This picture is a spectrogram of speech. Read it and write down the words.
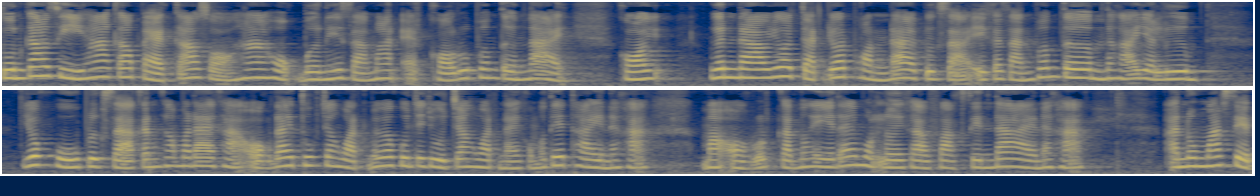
0945989256 เบอร์นี้สามารถแอดขอรูปเพิ่มเติมได้ ขอ เงินดาวยอดจัดยอดผ่อนได้ปรึกษาเอกสารเพิ่มเติมนะคะ อย่าลืมยกหูปรึกษากันเข้ามาได้ค่ะ ออกได้ทุกจังหวัดไม่ว่าคุณจะอยู่จังหวัดไหนของประเทศไทยนะคะ มาออกรถกับน้องเอได้หมดเลยค่ะ ฝากเซ็นได้นะคะ อนุมัติเสร็จ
